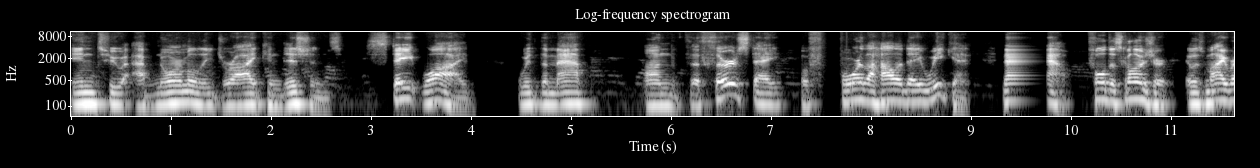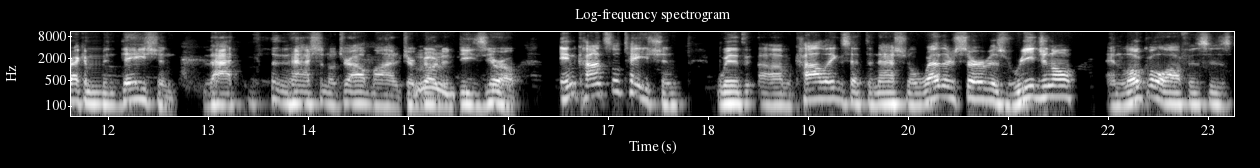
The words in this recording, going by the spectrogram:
into abnormally dry conditions statewide with the map on the Thursday before the holiday weekend. Now, full disclosure, it was my recommendation that the National Drought Monitor go mm. to D0 in consultation with um, colleagues at the National Weather Service, regional and local offices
